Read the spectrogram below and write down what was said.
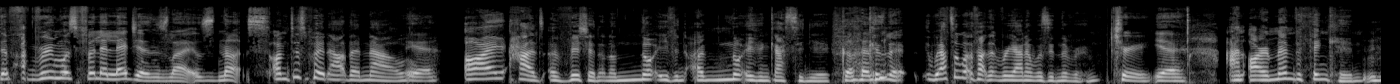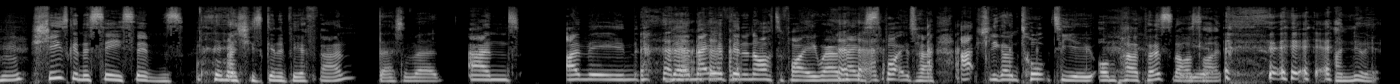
the room was full of legends. Like, it was nuts. I'm just putting it out there now. Yeah. I had a vision, and I'm not even. I'm not even gassing you. Because look, we have to talk about the fact that Rihanna was in the room, True. Yeah. and I remember thinking Mm-hmm. she's going to see Simz, and she's going to be a fan. That's mad. And I mean, there may have been an after party where I may have spotted her actually go and talk to you on purpose, and I was Yeah. like, I knew it,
